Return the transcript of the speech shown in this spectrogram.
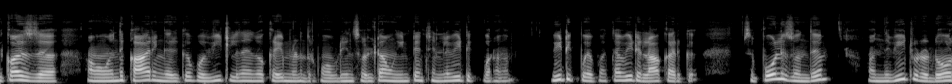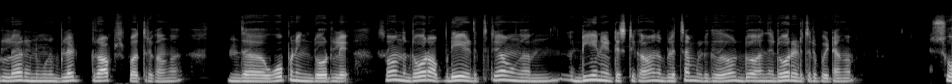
பிகாஸ் அவன் வந்து கார் இங்கே இருக்குது இப்போ வீட்டில் தான் ஏதோ க்ரைம் நடந்திருக்கும் அப்படின்னு சொல்லிட்டு அவங்க இன்டென்ஷனில் வீட்டுக்கு போகிறாங்க வீட்டுக்கு போய் பார்த்தா வீட்டு லாக்காக இருக்குது ஸோ போலீஸ் வந்து அந்த வீட்டோட டோரில் ரெண்டு மூணு பிளட் ட்ராப்ஸ் பார்த்துருக்காங்க. இந்த ஓப்பனிங் டோர்லேயே ஸோ அந்த டோரை அப்படியே எடுத்துகிட்டு அவங்க டிஎன்ஏ டெஸ்ட்டுக்காக அந்த பிளட் சாம்பிள் எடுக்கிறதோ டோ அந்த டோர் எடுத்துகிட்டு போயிட்டாங்க. ஸோ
